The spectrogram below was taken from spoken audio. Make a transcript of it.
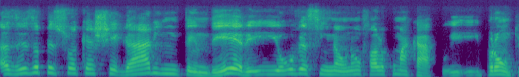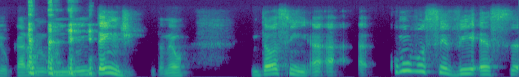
às vezes a pessoa quer chegar e entender e ouve assim, não, não falo com macaco e, e pronto, e o cara não, não entende, entendeu? Então assim, a, a, como você vê essa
